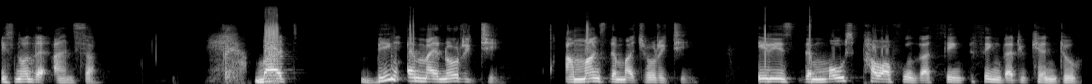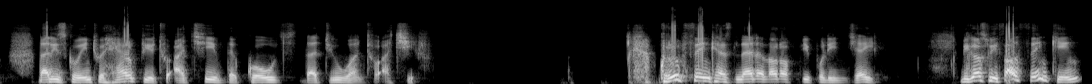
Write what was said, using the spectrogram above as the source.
is not the answer. But being a minority amongst the majority, it is the most powerful that thing, thing that you can do that is going to help you to achieve the goals that you want to achieve. Groupthink has led a lot of people in jail because without thinking,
